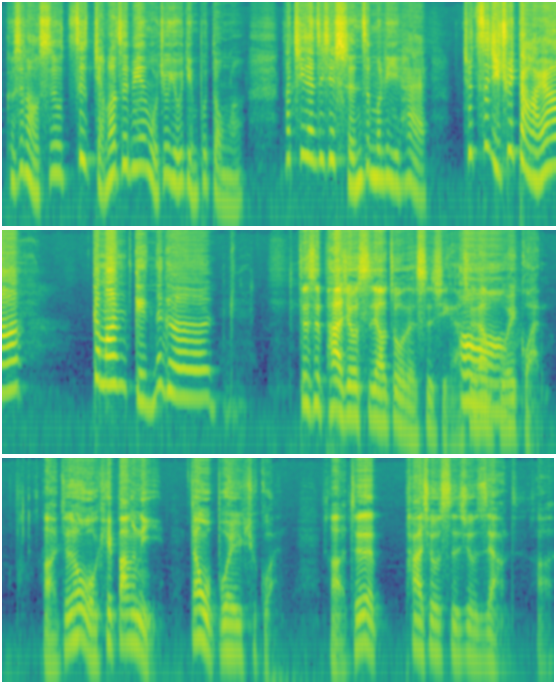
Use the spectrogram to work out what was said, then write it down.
可是老师，这讲到这边我就有点不懂了。那既然这些神这么厉害，就自己去打呀，干嘛给那个？这是帕修斯要做的事情啊，所以他们不会管、哦、啊。就是说我可以帮你，但我不会去管啊。这个帕修斯就是这样子啊。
